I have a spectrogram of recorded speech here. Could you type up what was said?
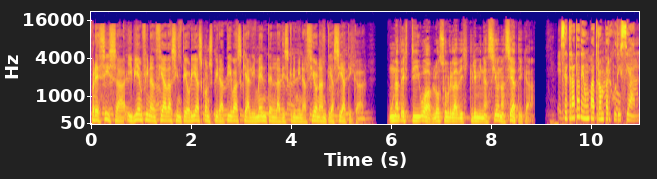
precisa y bien financiada sin teorías conspirativas que alimenten la discriminación antiasiática. Una testigo habló sobre la discriminación asiática. Se trata de un patrón perjudicial.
